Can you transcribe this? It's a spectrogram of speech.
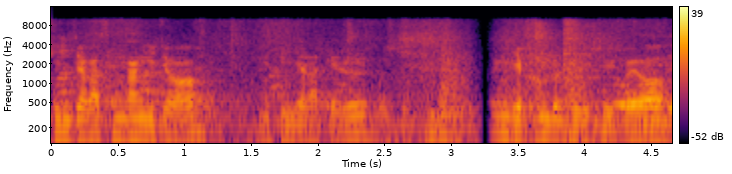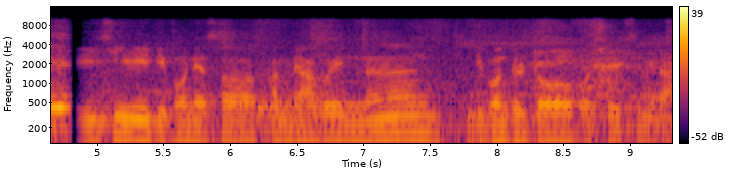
진저가 생강이죠. 네, 진저 라떼를 볼 수 있습니다. 흑인 제품들 볼 수 있고요. 이지 리본에서 판매하고 있는 리본들도 볼 수 있습니다.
